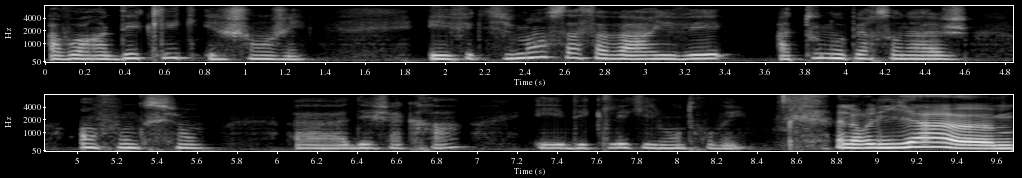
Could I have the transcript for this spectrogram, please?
avoir un déclic et changer. Et effectivement, ça, ça va arriver à tous nos personnages en fonction euh, des chakras et des clés qu'ils vont trouver. Alors il y a, euh,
